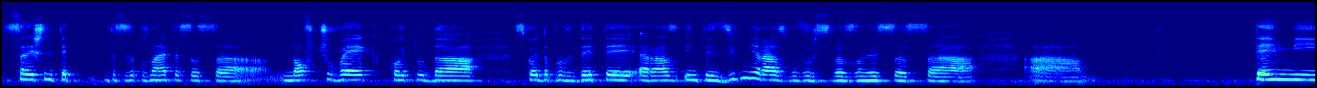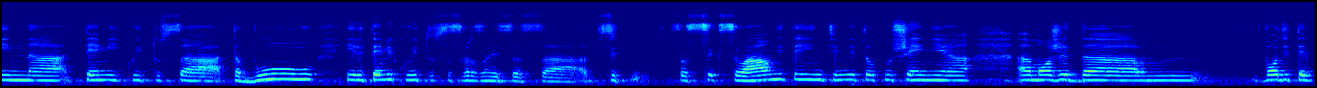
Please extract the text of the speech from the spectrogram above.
срещнете, да се запознаете с а, нов човек, който да, с който да проведете раз, интензивни разговори, свързани с а, а, теми на теми, които са табу или теми, които са свързани с, с сексуалните и интимните отношения. Може да водите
